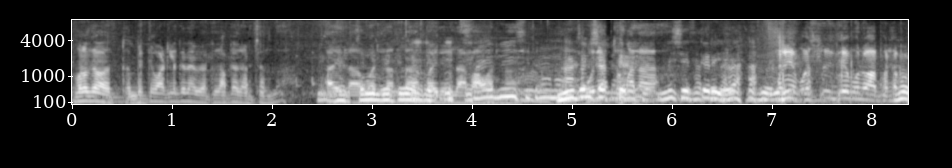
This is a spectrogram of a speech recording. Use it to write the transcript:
तुम्हाला काय वाटतं? भीती वाटलं की नाही वाटलं आपल्या घरच्यांना? आईला, वडिलांना, बहिणीला, भावांना. उद्या तुम्हाला मी शेतकरी अरे वस्तू बोलू आपण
